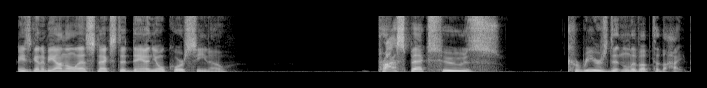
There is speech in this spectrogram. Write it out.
He's going to be on the list next to Daniel Corcino. Prospects whose careers didn't live up to the hype.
